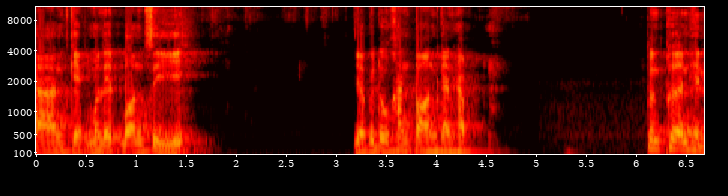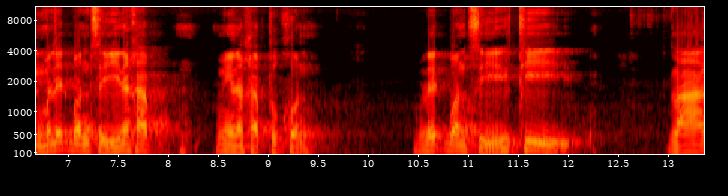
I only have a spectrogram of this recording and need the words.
การเก็บเมล็ดบอลสี เดี๋ยวไปดูขั้นตอนกันครับ เพื่อนๆเห็นเมล็ดบอลสีนะครับ นี่นะครับ ทุกคน เมล็ดบอลสีที่ ล้าง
